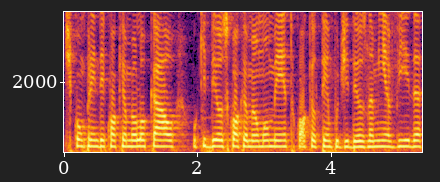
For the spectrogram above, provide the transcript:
de compreender qual que é o meu local, o que Deus, qual que é o meu momento, qual que é o tempo de Deus na minha vida.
